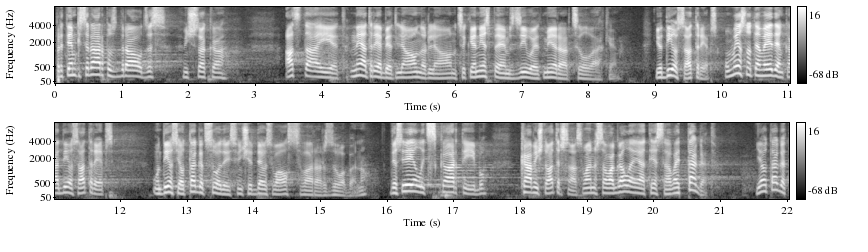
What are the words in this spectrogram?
Pret tiem, kas ir ārpus draudzes, viņš saka, atstājiet, neatriebiet ļaunu ar ļaunu, cik vien iespējams dzīvojiet mierā ar cilvēkiem. Jo Dievs atrieps. Un viens no tiem veidiem, kā Dievs atrieps, un Dievs jau tagad sodīs, viņš ir devis valsts varu ar zobenu. Dievs ir ielicis kārtību, kā viņš to atrisinās, vai nu savā galējā tiesā, vai tagad. Jau tagad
